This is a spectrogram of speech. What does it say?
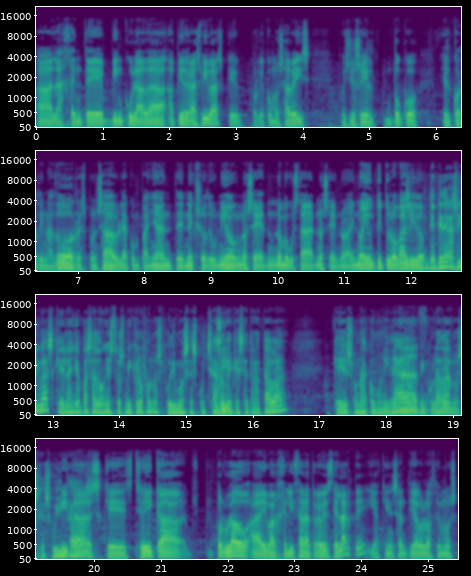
a la gente vinculada a Piedras Vivas, que porque como sabéis, pues yo soy el- un poco el coordinador, responsable, acompañante, nexo de unión, no sé, no me gusta, no sé, no hay, no hay un título válido. De Piedras Vivas, que el año pasado en estos micrófonos pudimos escuchar Sí. de qué se trataba, que es una comunidad vinculada a los jesuitas. que se dedica, por un lado, a evangelizar a través del arte, y aquí en Santiago lo hacemos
